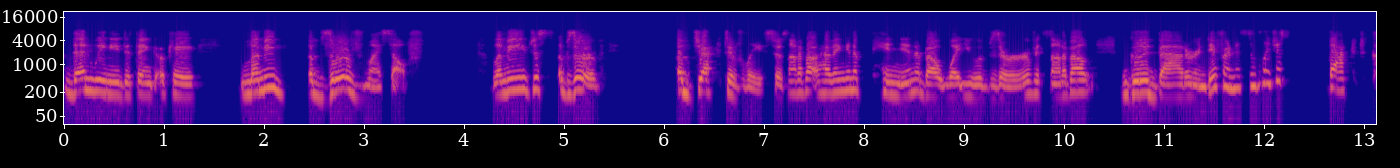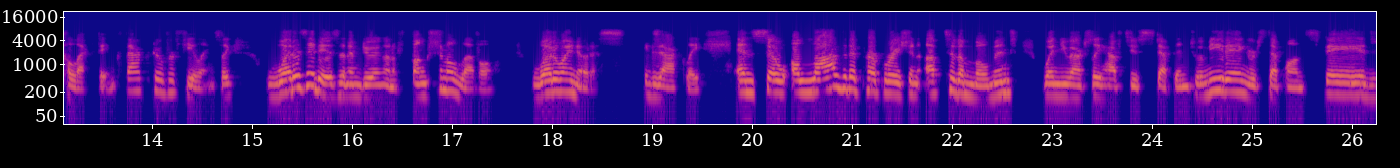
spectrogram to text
then we need to think, okay, let me observe myself. Let me just observe objectively. So it's not about having an opinion about what you observe. It's not about good, bad, or indifferent. It's simply just fact collecting, fact over feelings. Like, what is it is that I'm doing on a functional level? What do I notice? Exactly. And so a lot of the preparation up to the moment when you actually have to step into a meeting or step on stage,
